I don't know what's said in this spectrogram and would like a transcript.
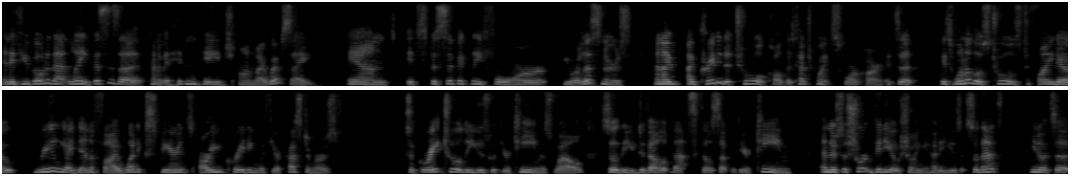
And if you go to that link, this is a kind of a hidden page on my website, and it's specifically for your listeners. And I've I've created a tool called the Touchpoint Scorecard. It's a it's one of those tools to find out really identify what experience are you creating with your customers. It's a great tool to use with your team as well, so that you develop that skill set with your team. And there's a short video showing you how to use it. So that's you know it's a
